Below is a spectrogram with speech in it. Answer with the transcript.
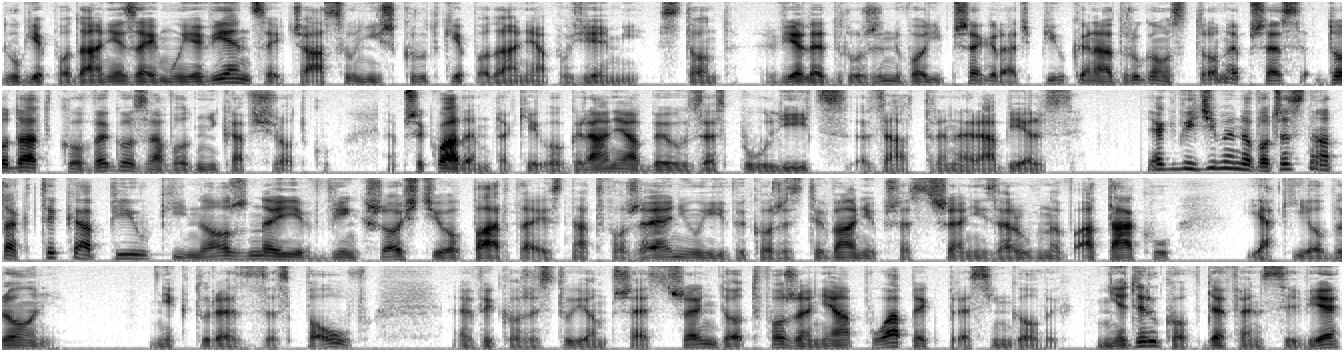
Długie podanie zajmuje więcej czasu niż krótkie podania po ziemi, stąd wiele drużyn woli przegrać piłkę na drugą stronę przez dodatkowego zawodnika w środku. Przykładem takiego grania był zespół Leeds za trenera Bielsy. Jak widzimy, nowoczesna taktyka piłki nożnej w większości oparta jest na tworzeniu i wykorzystywaniu przestrzeni zarówno w ataku, jak i obronie. Niektóre z zespołów wykorzystują przestrzeń do tworzenia pułapek pressingowych, nie tylko w defensywie,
